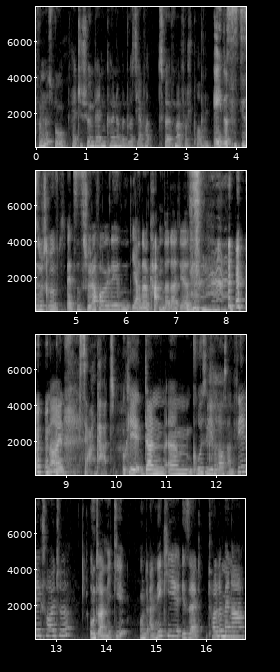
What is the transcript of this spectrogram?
Findest du? Hätte schön werden können, aber du hast dich einfach zwölfmal versprochen. Ey, das ist diese Schrift. Hättest du es schöner vorgelesen? Ja. Und dann cutten wir das jetzt. Nein. ist ja ein Cut. Okay, dann ähm, Grüße gehen raus an Felix heute Und an Niki. und an Niki. Ihr seid tolle Männer.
